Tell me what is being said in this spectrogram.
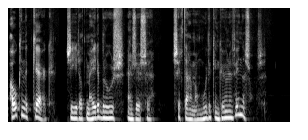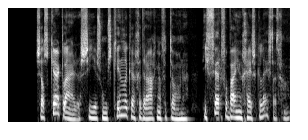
Ook in de kerk zie je dat medebroers en zussen zich daar maar moeilijk in kunnen vinden soms. Zelfs kerkleiders zie je soms kinderlijke gedragingen vertonen die ver voorbij hun geestelijke leeftijd gaan.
